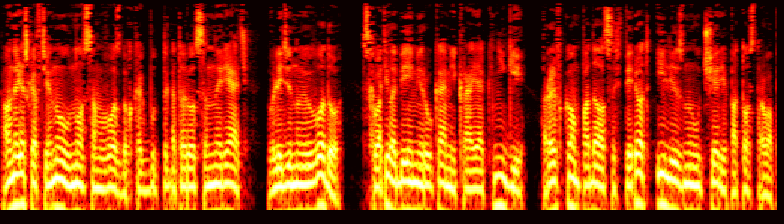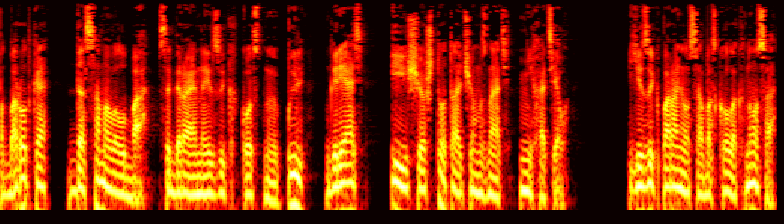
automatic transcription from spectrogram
Он резко втянул носом воздух, как будто готовился нырять в ледяную воду, схватил обеими руками края книги, рывком подался вперед и лизнул череп от острого подбородка до самого лба, собирая на язык костную пыль, грязь и еще что-то, о чем знать не хотел. Язык поранился об осколок носа,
